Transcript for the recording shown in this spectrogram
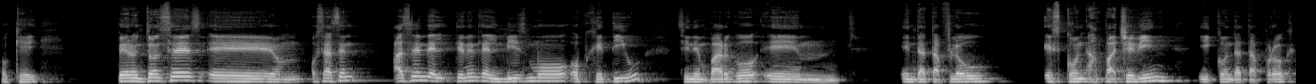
ok. Pero entonces, eh, o sea, hacen, hacen tienen el mismo objetivo, sin embargo, en Dataflow es con Apache Beam y con Dataproc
